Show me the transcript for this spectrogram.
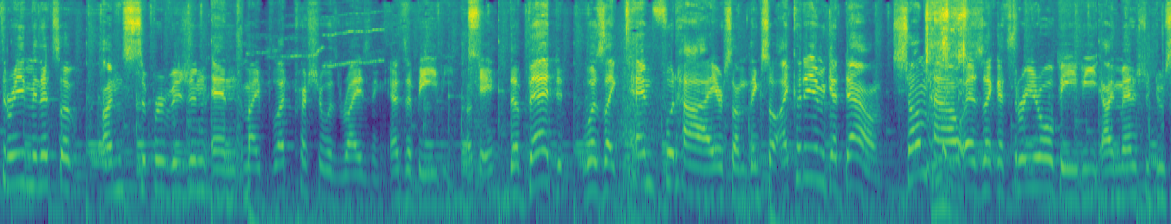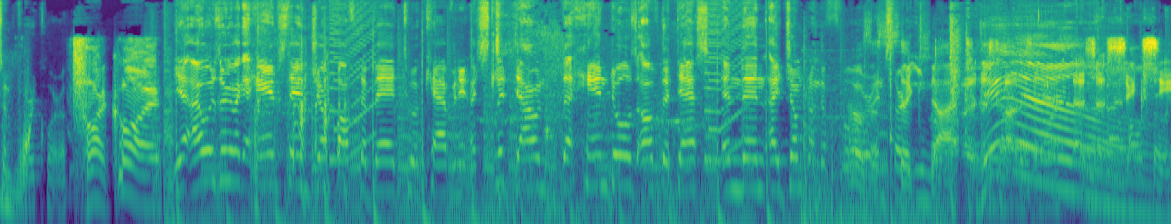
three minutes of unsupervision and my blood pressure was rising as a baby. Okay, the bed was like 10 foot high or something, so I couldn't even get down. Somehow, as like a three-year-old baby, I managed to do some parkour. Parkour. Yeah, I was doing like a handstand jump off the bed to a cabinet. I slid down the handles of the desk, and then I jumped on the floor and started sick emo. shot. Oh, That's, that's a sick scene.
